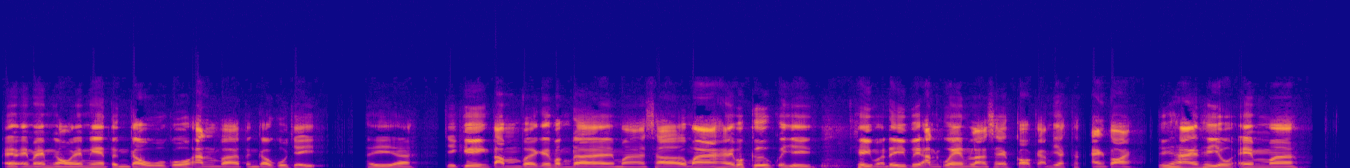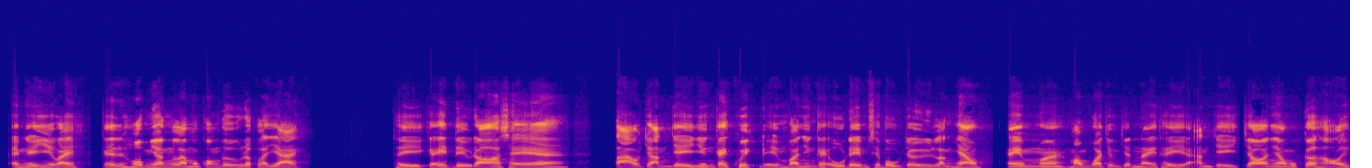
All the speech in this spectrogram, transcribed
Em em em ngồi em nghe từng câu của anh và từng câu của chị thì à, chị cứ yên tâm về cái vấn đề mà sợ ma hay bất cứ cái gì khi mà đi với anh của em là sẽ có cảm giác thật an toàn. Thứ hai thí dụ em em nghĩ như vậy, cái hôn nhân là một con đường rất là dài thì cái điều đó sẽ tạo cho anh chị những cái khuyết điểm và những cái ưu điểm sẽ bù trừ lẫn nhau. Em à, mong qua chương trình này thì anh chị cho nhau một cơ hội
